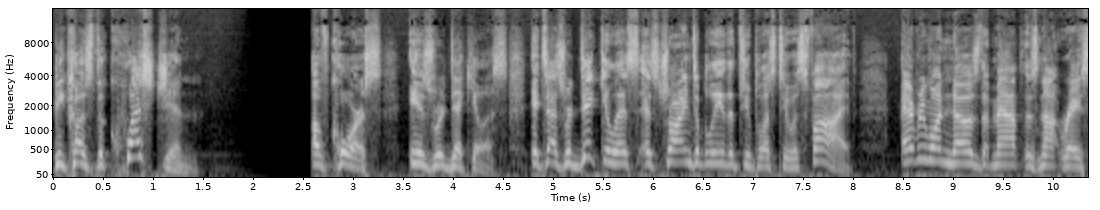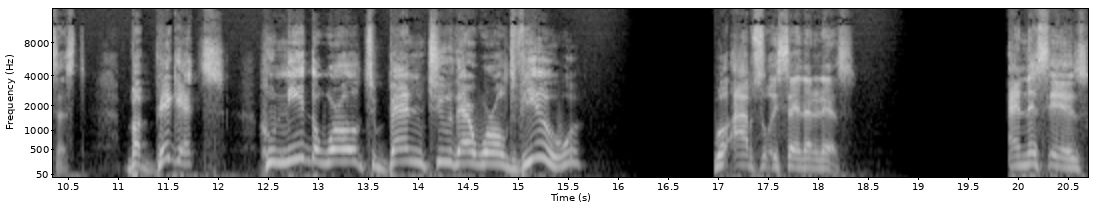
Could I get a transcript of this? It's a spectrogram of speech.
Because the question, of course, is ridiculous. It's as ridiculous as trying to believe that 2 plus 2 is 5. Everyone knows that math is not racist. But bigots who need the world to bend to their worldview will absolutely say that it is. And this is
